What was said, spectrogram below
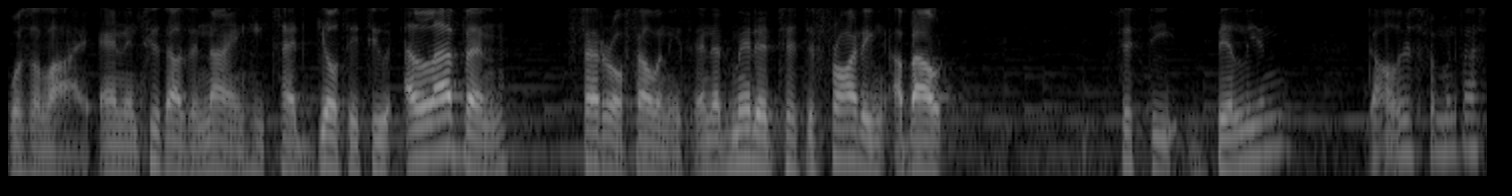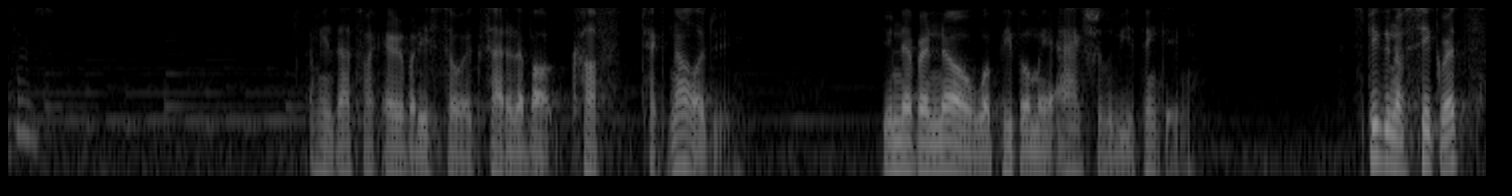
was a lie, and in 2009, he pled guilty to 11 federal felonies and admitted to defrauding about $50 billion from investors. I mean, that's why everybody's so excited about cuff technology. You never know what people may actually be thinking. Speaking of secrets,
